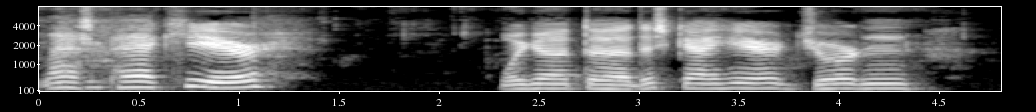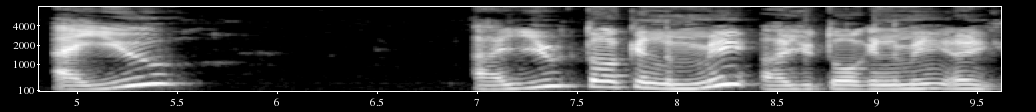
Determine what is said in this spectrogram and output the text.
Last pack here. We got uh, this guy here, Jordan. Are you? Are you talking to me? Are you talking to me? Hey.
